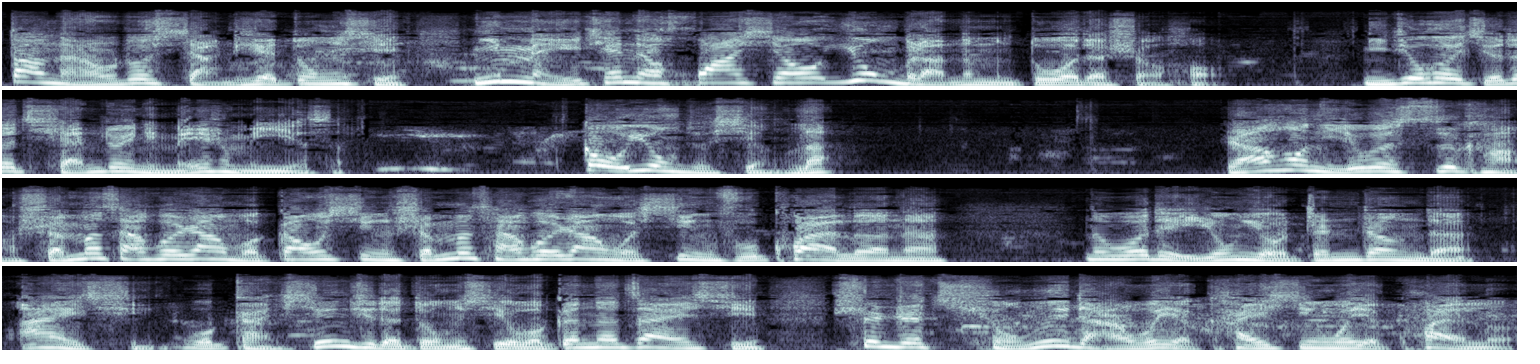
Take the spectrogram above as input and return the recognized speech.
到哪儿我都想这些东西。你每一天的花销用不了那么多的时候，你就会觉得钱对你没什么意思。够用就行了，然后你就会思考什么才会让我高兴，什么才会让我幸福快乐呢？那我得拥有真正的爱情，我感兴趣的东西，我跟他在一起，甚至穷一点我也开心，我也快乐。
